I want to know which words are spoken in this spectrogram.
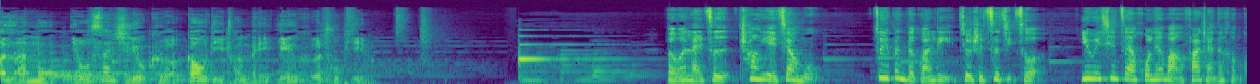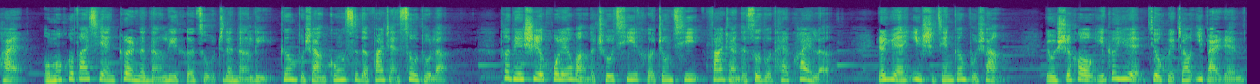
本栏目由三十六氪高低传媒联合出品。本文来自创业教母。最笨的管理就是自己做，因为现在互联网发展的很快，我们会发现个人的能力和组织的能力跟不上公司的发展速度了。特别是互联网的初期和中期发展的速度太快了，人员一时间跟不上，有时候一个月就会招一百人。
